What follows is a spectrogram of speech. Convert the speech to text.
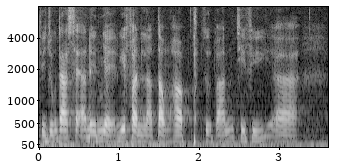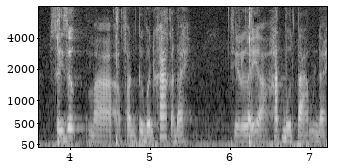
Thì chúng ta sẽ đến nhảy cái phần là tổng hợp dự toán chi phí à, xây dựng mà phần tư vấn khác ở đây. Thì lấy ở H48 ở đây.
